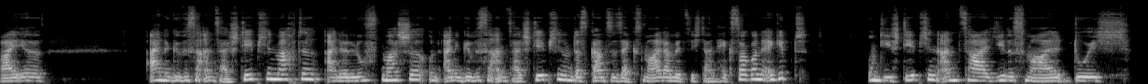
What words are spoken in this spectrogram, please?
Reihe eine gewisse Anzahl Stäbchen machte, eine Luftmasche und eine gewisse Anzahl Stäbchen und das Ganze sechsmal, damit sich dann Hexagon ergibt und die Stäbchenanzahl jedes Mal durch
